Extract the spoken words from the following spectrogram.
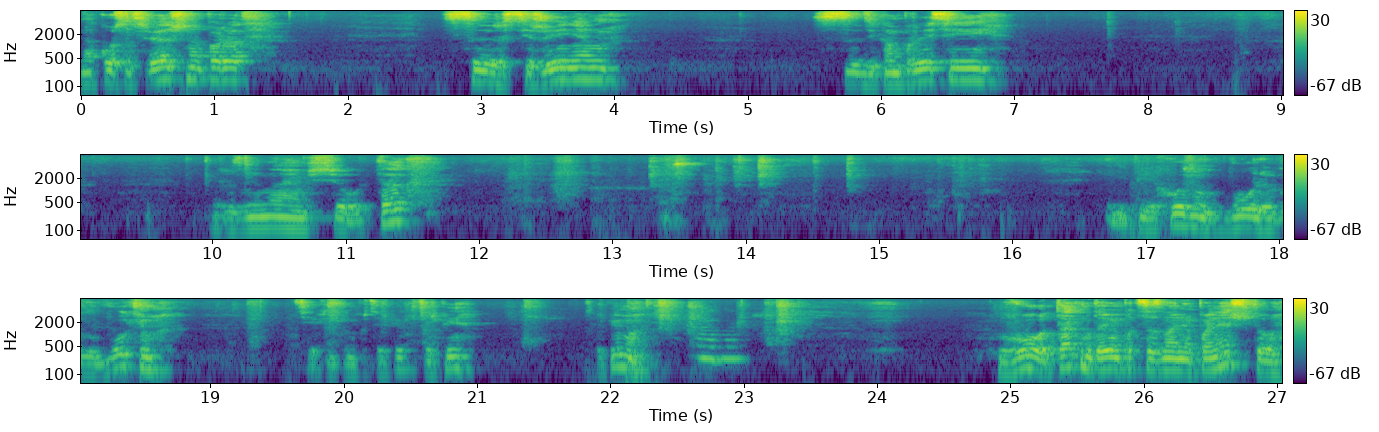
на костно-связочный аппарат с растяжением, с декомпрессией. Разминаем все вот так. И переходим к более глубоким техникам. Потерпи, потерпи. Терпимо? Ага. Вот, так мы даем подсознанию понять, что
